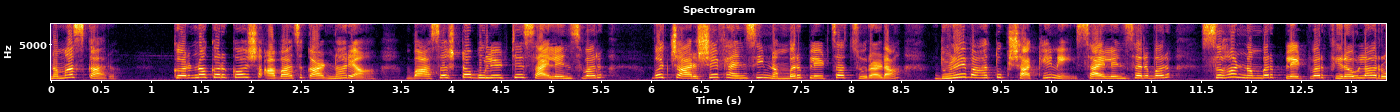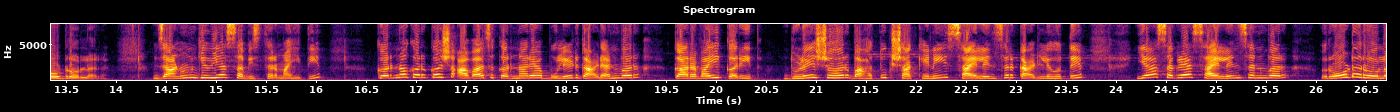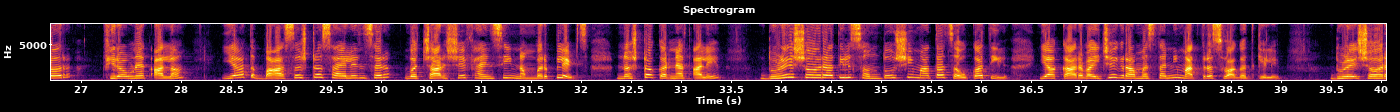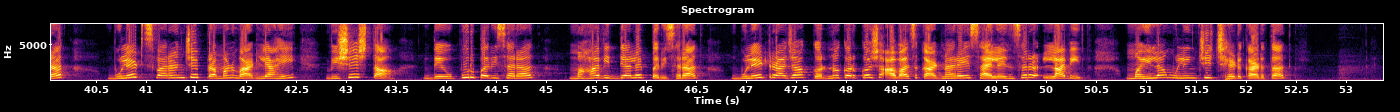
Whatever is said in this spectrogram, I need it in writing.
नमस्कार. कर्णकर्कश आवाज काढणाऱ्या बासष्ट बुलेटचे सायलेन्सवर व चारशे फॅन्सी नंबर प्लेटचा चुराडा धुळे वाहतूक शाखेने सायलेन्सरवर सह नंबर प्लेटवर फिरवला रोड रोलर. जाणून घेऊया सविस्तर माहिती. कर्णकर्कश आवाज करणाऱ्या बुलेट गाड्यांवर कारवाई करीत धुळे शहर वाहतूक शाखेने सायलेन्सर काढले होते. या सगळ्या सायलेन्सरवर रोड रोलर फिरवण्यात आला. यात बासष्ट सायलेन्सर व चारशे फॅन्सी नंबर प्लेट्स नष्ट करण्यात आले. धुळे शहरातील संतोषी माता चौकातील या कारवाईचे ग्रामस्थांनी मात्र स्वागत केले. धुळे शहरात बुलेट स्वारांचे प्रमाण वाढले आहे. विशेषतः देवपूर परिसरात महाविद्यालय परिसरात बुलेट राजा कर्णकर्कश आवाज काढणारे सायलेन्सर लावीत महिला मुलींची छेड काढतात.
